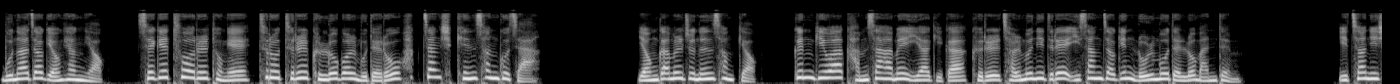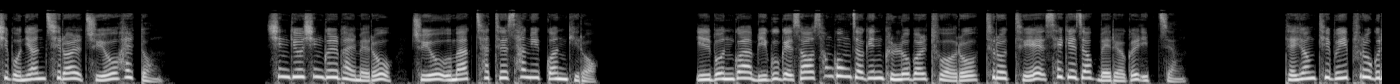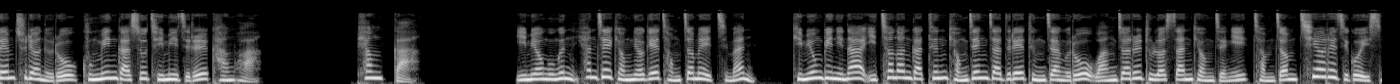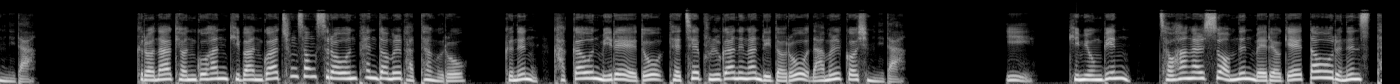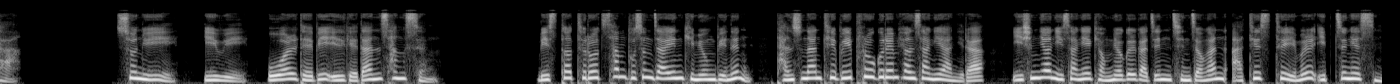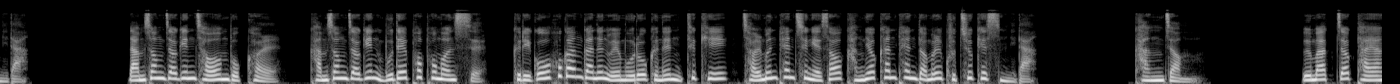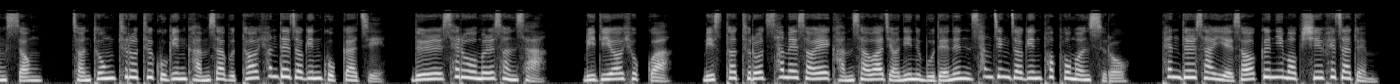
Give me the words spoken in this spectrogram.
문화적 영향력, 세계 투어를 통해 트로트를 글로벌 무대로 확장시킨 선구자. 영감을 주는 성격, 끈기와 감사함의 이야기가 그를 젊은이들의 이상적인 롤모델로 만듦. 2025년 7월 주요 활동. 신규 싱글 발매로 주요 음악 차트 상위권 기록. 일본과 미국에서 성공적인 글로벌 투어로 트로트의 세계적 매력을 입증. 대형 TV 프로그램 출연으로 국민 가수 이미지를 강화. 평가. 이명웅은 현재 경력의 정점에 있지만 김용빈이나 이천원 같은 경쟁자들의 등장으로 왕좌를 둘러싼 경쟁이 점점 치열해지고 있습니다. 그러나 견고한 기반과 충성스러운 팬덤을 바탕으로 그는 가까운 미래에도 대체 불가능한 리더로 남을 것입니다. 2. 김용빈, 저항할 수 없는 매력에 떠오르는 스타. 순위 2위, 5월 데뷔 1계단 상승. 미스터 트롯 3부승자인 김용빈은 단순한 TV 프로그램 현상이 아니라 20년 이상의 경력을 가진 진정한 아티스트임을 입증했습니다. 남성적인 저음 보컬, 감성적인 무대 퍼포먼스, 그리고 호감 가는 외모로 그는 특히 젊은 팬층에서 강력한 팬덤을 구축했습니다. 강점 음악적 다양성, 전통 트로트 곡인 감사부터 현대적인 곡까지 늘 새로움을 선사, 미디어 효과, 미스터 트롯 3에서의 감사와 연인 무대는 상징적인 퍼포먼스로 팬들 사이에서 끊임없이 회자됨.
